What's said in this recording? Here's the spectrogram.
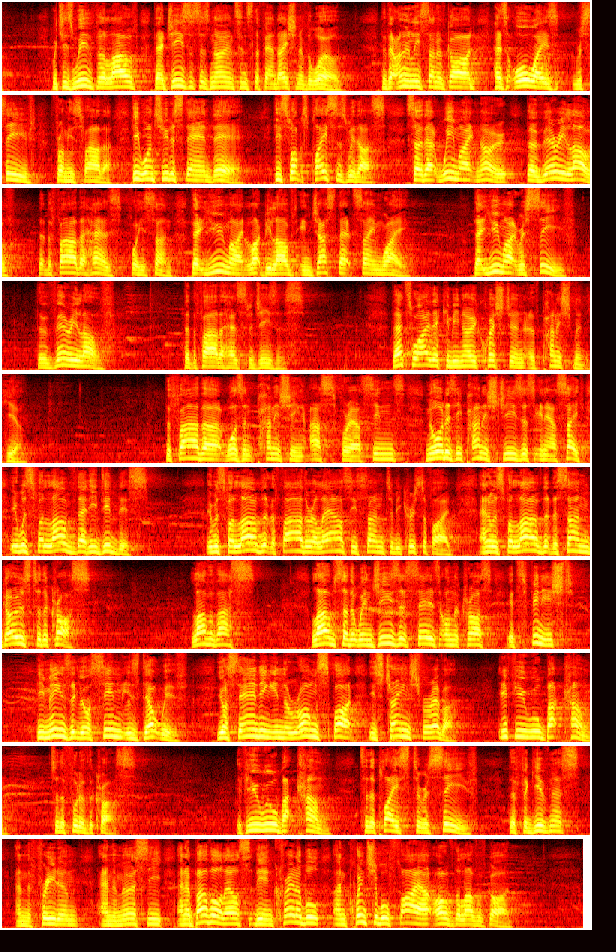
which is with the love that Jesus has known since the foundation of the world, that the only Son of God has always received from his Father. He wants you to stand there. He swaps places with us so that we might know the very love that the Father has for his Son, that you might be loved in just that same way, that you might receive the very love that the Father has for Jesus. That's why there can be no question of punishment here. The Father wasn't punishing us for our sins, nor does He punish Jesus in our sake. It was for love that He did this. It was for love that the Father allows His Son to be crucified. And it was for love that the Son goes to the cross. Love of us. Love so that when Jesus says on the cross, it's finished, He means that your sin is dealt with. Your standing in the wrong spot is changed forever if you will but come to the foot of the cross. If you will but come to the place to receive the forgiveness and the freedom and the mercy, and above all else, the incredible, unquenchable fire of the love of God.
